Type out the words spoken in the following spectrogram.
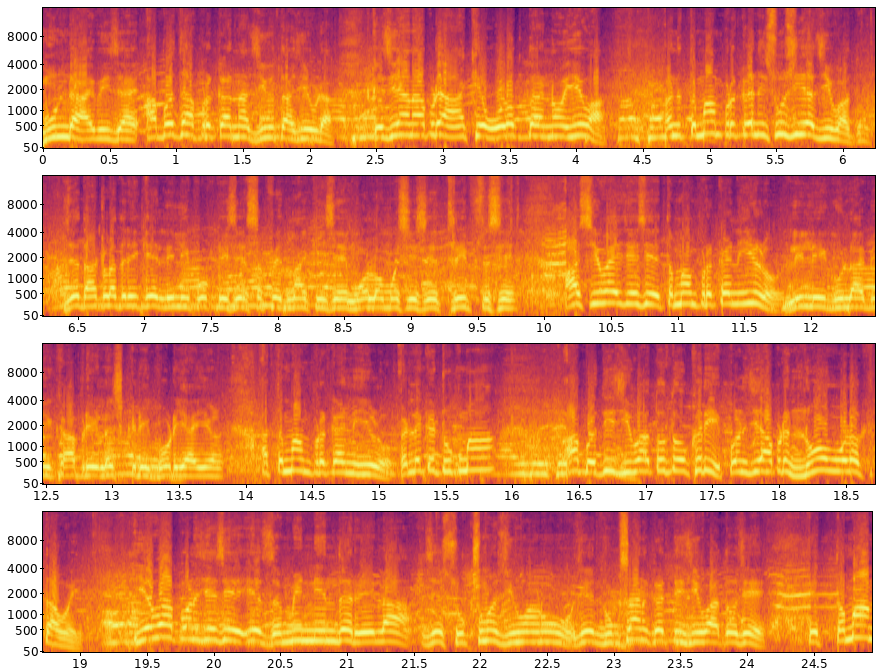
મુંડા આવી જાય. આ બધા પ્રકારના જીવતા જીવડા કે જેને આપણે આંખે ઓળખતા ન એવા અને તમામ પ્રકારની સુશિયા જીવાતો. જે દાખલા તરીકે લીલી પોપટી છે, સફેદ માખી છે મોલોમસી છે, થ્રિપ્સ છે. આ સિવાય જે છે તમામ પ્રકારની ઈળો. લીલી, ગુલાબી, કાબરી, લશ્કરી, ઘોડિયા, ઈળ. આ તમામ પ્રકારની ઈળો. એટલે કે ટૂંકમાં આ બધી જીવાતો તો ખરી, પણ જે આપણે ન ઓળખતા હોય, એવા પણ જે છે એ જમીનની અંદર રહેલા જે સૂક્ષ્મ જીવાણુ, જે નુકસાન કરતી જીવાતો છે, એ તમામ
